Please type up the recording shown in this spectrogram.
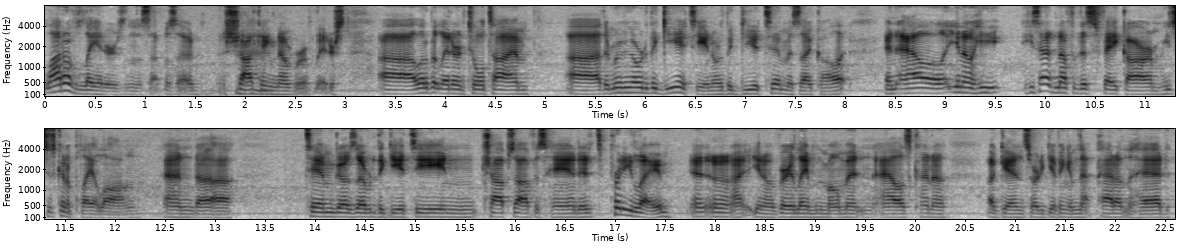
a lot of laters in this episode. A shocking number of laters. Uh, a little bit later in Tool Time, uh, they're moving over to the guillotine, or the guillotine as I call it. And Al, you know, he he's had enough of this fake arm. He's just gonna play along. And uh, Tim goes over to the guillotine, chops off his hand. It's pretty lame, and uh, you know, very lame in the moment. And Al's kind of again sort of giving him that pat on the head.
